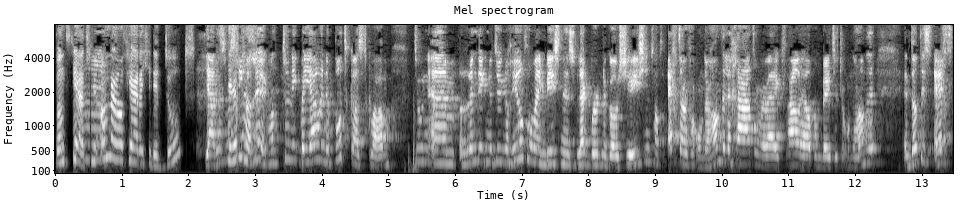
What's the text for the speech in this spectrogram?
Want ja, het is nu mm. anderhalf jaar dat je dit doet. Ja, dat is misschien wel leuk. Want toen ik bij jou in de podcast kwam, toen um, runde ik natuurlijk nog heel veel mijn business Blackbird Negotiations. Wat echt over onderhandelen gaat. En waarbij ik vrouwen help om beter te onderhandelen. En dat is echt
